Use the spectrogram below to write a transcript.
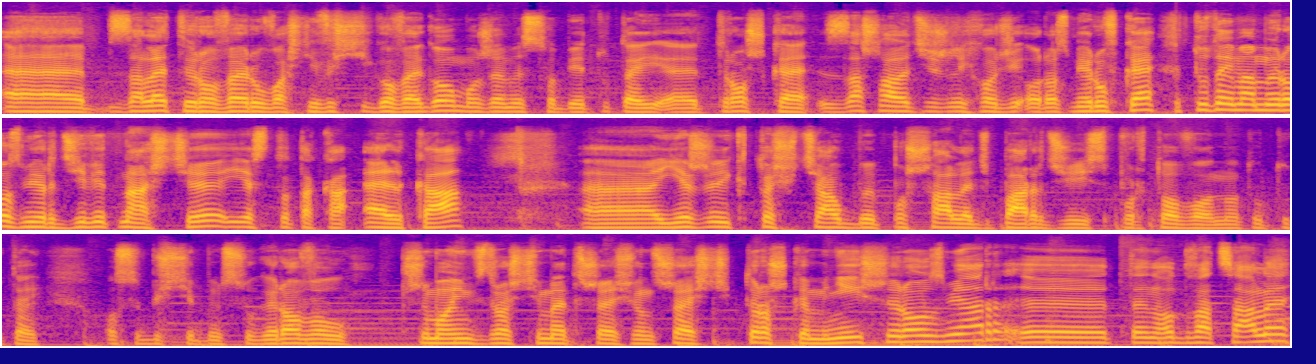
e, zalety roweru właśnie wyścigowego. Możemy sobie tutaj e, troszkę zaszaleć, jeżeli chodzi o rozmiarówkę. Tutaj mamy rozmiar 19, jest to taka LK. E, jeżeli ktoś chciałby poszaleć bardziej sportowo, no to tutaj osobiście bym sugerował przy moim wzroście 1,66 m troszkę mniejszy rozmiar, e, ten o dwa cale,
